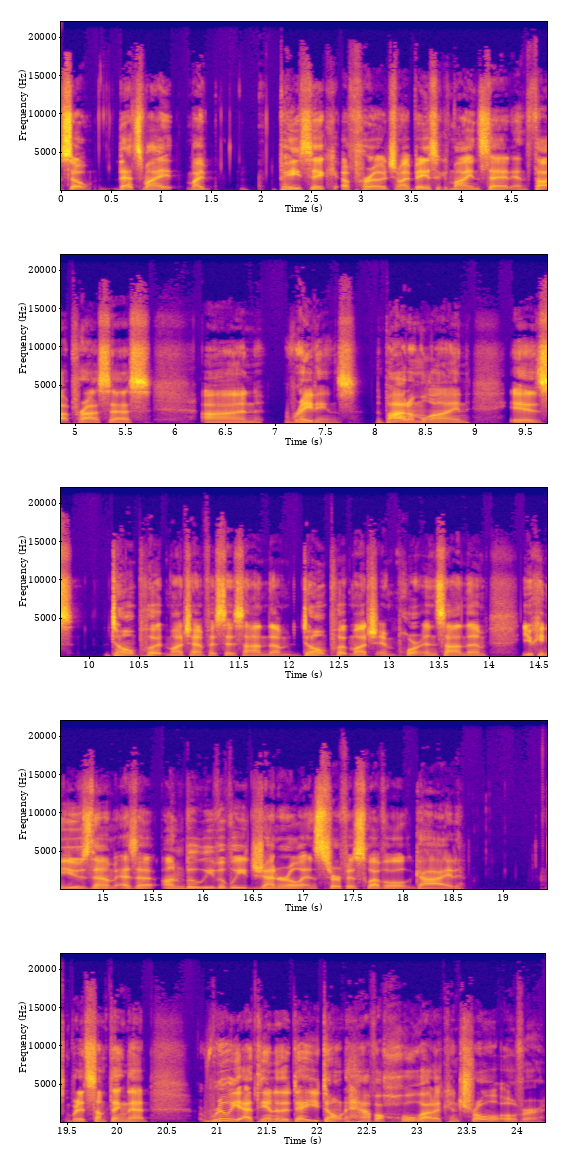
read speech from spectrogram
So that's my my basic approach my basic mindset and thought process on ratings the bottom line is don't put much emphasis on them. Don't put much importance on them. You can use them as an unbelievably general and surface level guide, but it's something that really, at the end of the day, you don't have a whole lot of control over.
